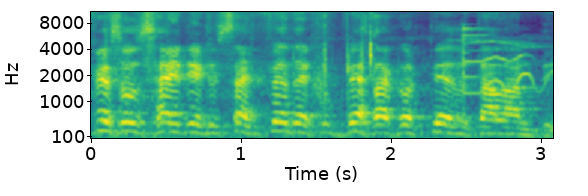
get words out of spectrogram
পেছন সাইডে একটু সাইড পেতে একটু ব্যথা করতে আছে তাল আনতে।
